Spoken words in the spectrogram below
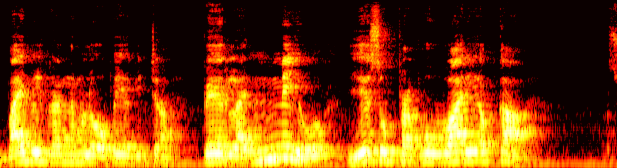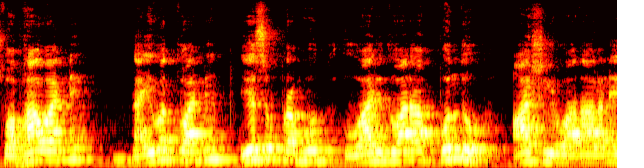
బైబిల్ గ్రంథంలో ఉపయోగించిన పేర్లన్నీ యేసు ప్రభు వారి యొక్క స్వభావాన్ని దైవత్వాన్ని యేసు ప్రభు వారి ద్వారా పొందు ఆశీర్వాదాలనే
